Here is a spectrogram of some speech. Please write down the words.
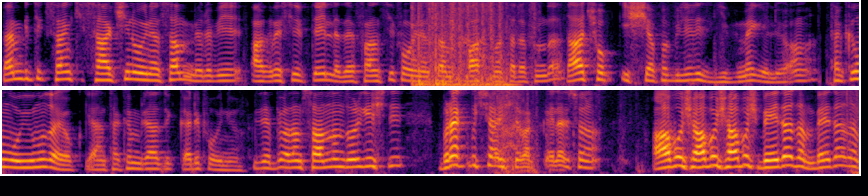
Ben bir tık sanki sakin oynasam böyle bir agresif değil de defansif oynasam basma tarafında daha çok iş yapabiliriz gibime geliyor ama takım uyumu da yok. Yani takım birazcık garip oynuyor. Bir de bir adam sağından doğru geçti. Bırak bıçağı işte bak helal sonra. A boş A boş A boş B'de adam B'de adam.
